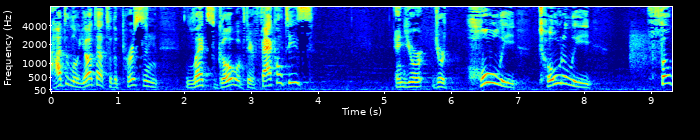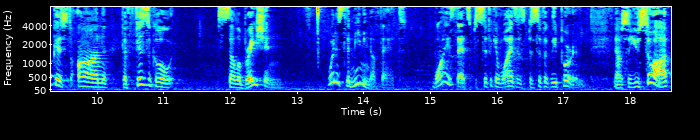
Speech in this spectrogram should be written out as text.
adelo yata to the person lets go of their faculties, and you're you're wholly, totally focused on the physical celebration. What is the meaning of that? Why is that specific and why is it specifically Purim? Now, so you saw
